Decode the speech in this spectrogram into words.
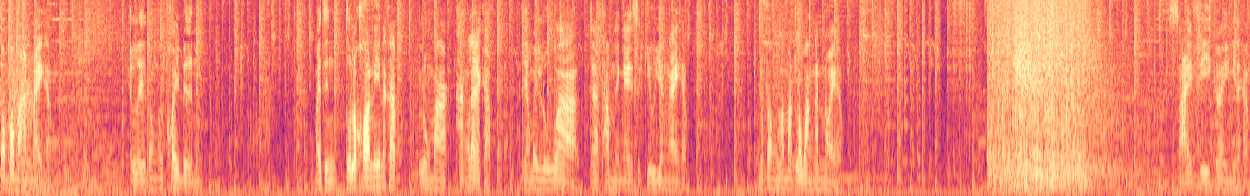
ต้องประมาณไหนครับ ก็เลยต้องค่อยๆเดิน หมายถึงตัวละครนี้นะครับ ลงมาครั้งแรกครับ ยังไม่รู้ว่าจะทำยังไงสกิลยังไงครับ ก็ต้องระมัดระวังกันหน่อยครับสายฟรีก็อย่างนี้นะครับ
